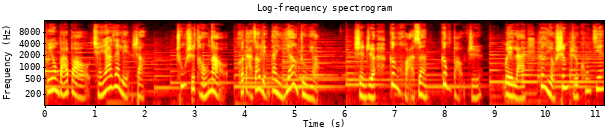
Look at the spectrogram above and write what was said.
不用把宝全压在脸上，充实头脑和打造脸蛋一样重要，甚至更划算。更保值，未来更有升值空间。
